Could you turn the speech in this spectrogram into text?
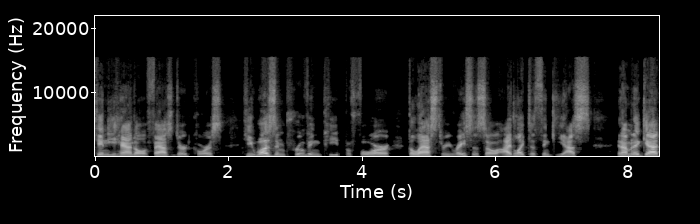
can he handle a fast dirt course? He was improving Pete before the last three races, so I'd like to think yes. And I'm going to get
